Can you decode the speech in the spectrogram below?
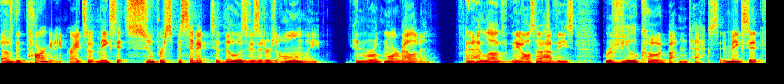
of the targeting, right? So it makes it super specific to those visitors only and re- more relevant. And I love they also have these reveal code button text. It makes it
